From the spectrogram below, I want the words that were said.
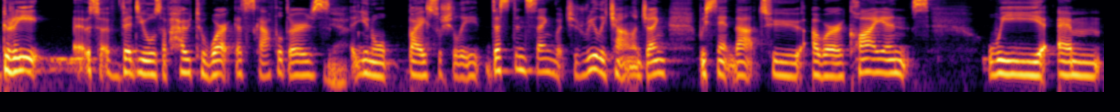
great uh, sort of videos of how to work as scaffolders, you know, by socially distancing, which is really challenging. We sent that to our clients we um,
